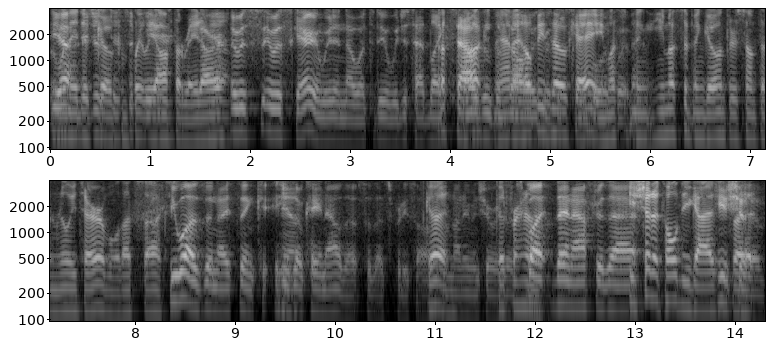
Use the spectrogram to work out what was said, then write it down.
Yeah, when they they just, just go completely off the radar. Yeah. It was it was scary. and We didn't know what to do. We just had like that thousands sucks, man. of I hope he's okay. He cymbal must have been he must have been going through something really terrible. That sucks. He was, and I think he's Yeah. okay now though. So that's pretty solid. Good. I'm not even sure. Good what for it is. him. But then after that, He should have told you guys. He should have.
